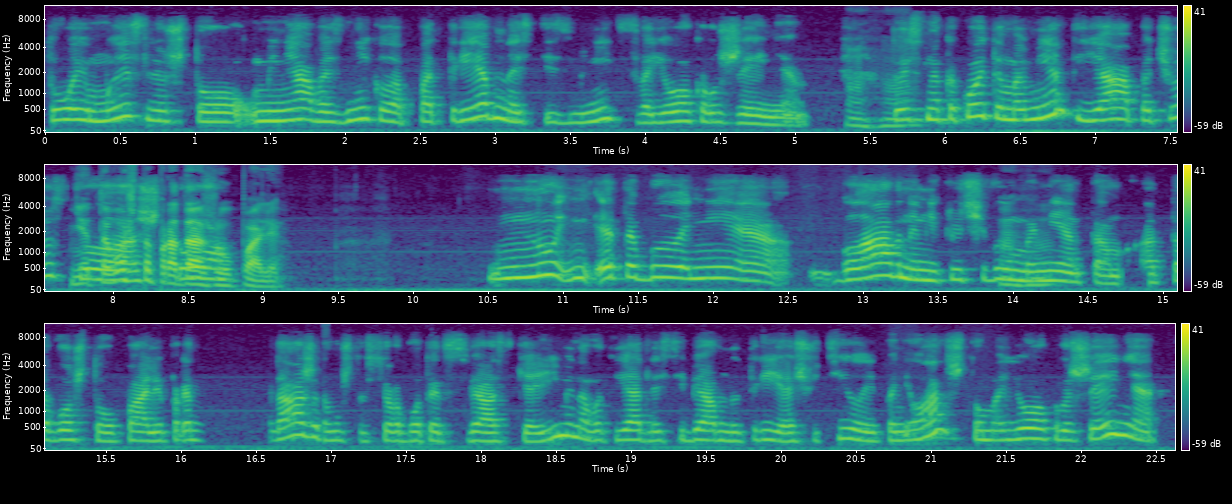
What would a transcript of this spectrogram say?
той мыслью, что у меня возникла потребность изменить свое окружение. Угу. То есть на какой-то момент я почувствовала, Нет того, что, что продажи упали. Ну, это было не главным, не ключевым угу. моментом от того, что упали продажи, потому что все работает в связке, а именно вот я для себя внутри ощутила и поняла, что мое окружение –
